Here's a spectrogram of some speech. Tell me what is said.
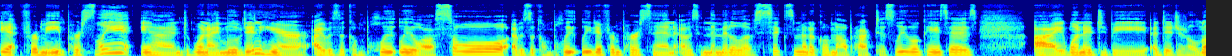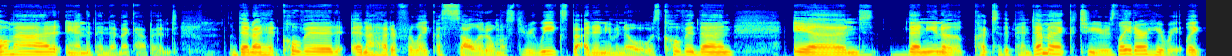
it for me personally. And when I moved in here, I was a completely lost soul. I was a completely different person. I was in the middle of six medical malpractice legal cases. I wanted to be a digital nomad, and the pandemic happened. Then I had COVID, and I had it for like a solid almost three weeks, but I didn't even know it was COVID then. And then, you know, cut to the pandemic two years later, here we like,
